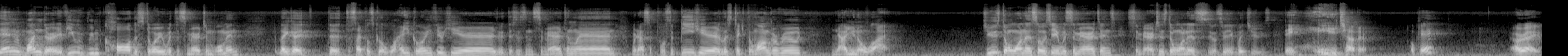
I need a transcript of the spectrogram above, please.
then wonder if you recall the story with the Samaritan woman. Like uh, the disciples go, "Why are you going through here? This is in Samaritan land. We're not supposed to be here. Let's take the longer route." Now you know why. Jews don't want to associate with Samaritans. Samaritans don't want to associate with Jews. They hate each other. Okay? All right.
